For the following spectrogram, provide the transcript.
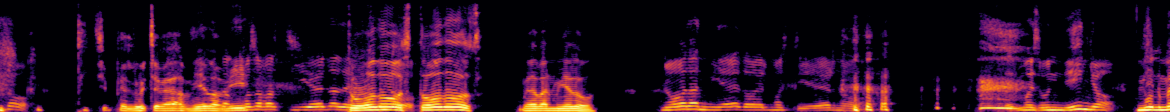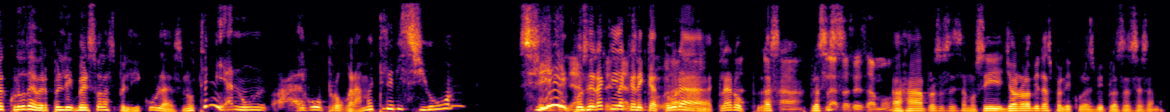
mundo. Pinche peluche me da miedo a mí. Todos, todos me daban miedo. No dan miedo, Elmo es tierno. Elmo es un niño. no me acuerdo de haber visto las películas. ¿No tenían un algo, programa de televisión? Sí, Sí, tenían- pues era que la caricatura, claro. Las, Ajá, Plaza Sésamo. Ajá, Plaza Sésamo. Sí, yo no vi las películas, vi Plaza Sésamo.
